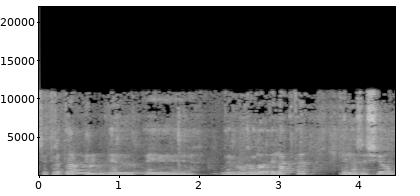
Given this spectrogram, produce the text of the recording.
Se trata del, eh, del borrador del acta de la sesión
